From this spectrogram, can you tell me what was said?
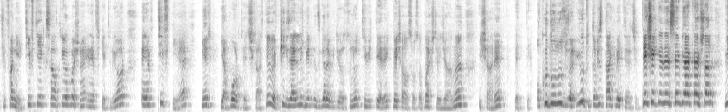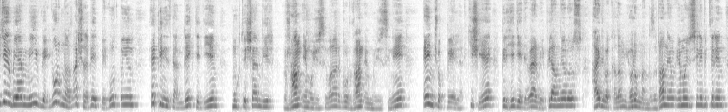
Tiffany TIFF diye kısaltıyor başına NFT getiriyor. NFT TIFF diye bir yapı ortaya çıkartıyor ve pikselli bir ızgara videosunu tweetleyerek 5 Ağustos'ta başlayacağını işaret etti. Okuduğunuz ve YouTube'da bizi takip ettiğiniz için teşekkür ederiz sevgili arkadaşlar. Videoyu beğenmeyi ve yorumlarınızı aşağıda belirtmeyi unutmayın. Hepinizden beklediğim muhteşem bir run emojisi var. Bu run emojisini en çok beğenilen kişiye bir hediye de vermeyi planlıyoruz. Haydi bakalım yorumlarınızı run emojisiyle bitirin.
